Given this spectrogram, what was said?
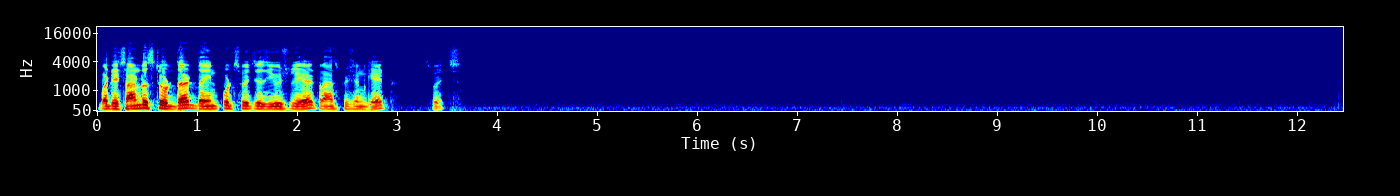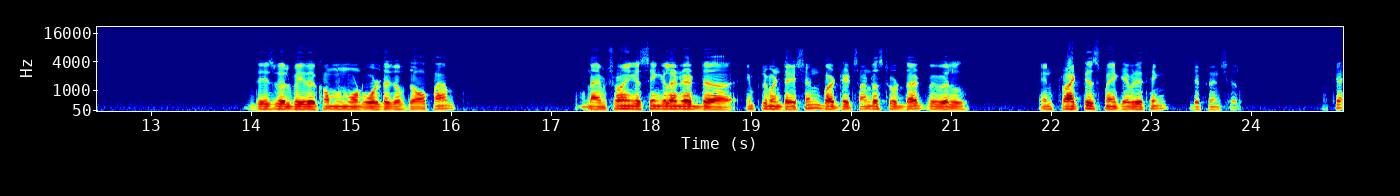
but it is understood that the input switch is usually a transmission gate switch. This will be the common mode voltage of the op amp and I am showing a single ended uh, implementation, but it is understood that we will in practice make everything differential. Okay.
